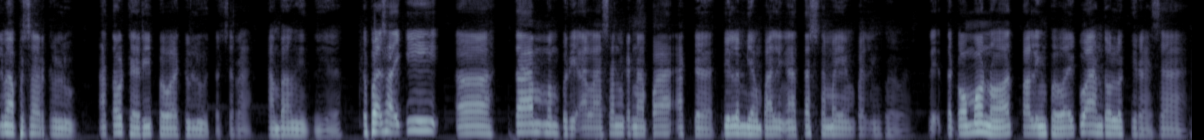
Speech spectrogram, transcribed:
lima besar dulu atau dari bawah dulu terserah. Gampang itu ya. Coba saiki eh kita memberi alasan kenapa ada film yang paling atas sama yang paling bawah. Lek teko monot, paling bawah itu antologi rasa,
